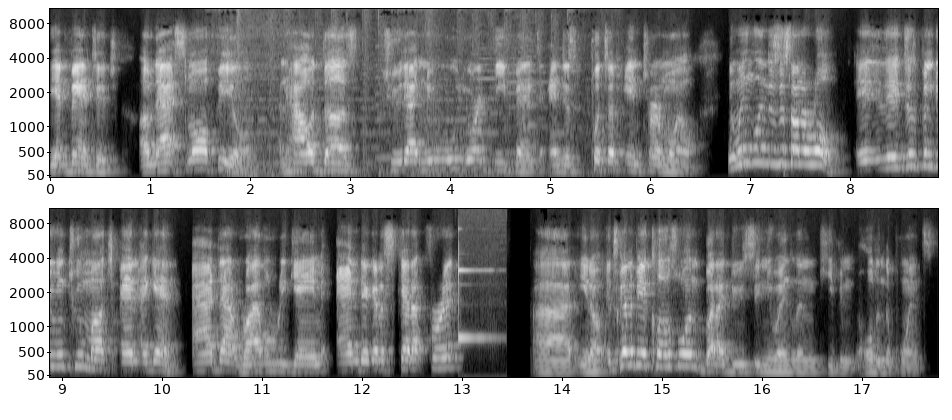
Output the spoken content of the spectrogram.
the advantage of that small field and how it does to that New York defense and just puts them in turmoil. New England is just on a roll. It, they've just been doing too much. And again, add that rivalry game, and they're going to sked up for it. Uh, you know, it's going to be a close one, but I do see New England keeping holding the points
